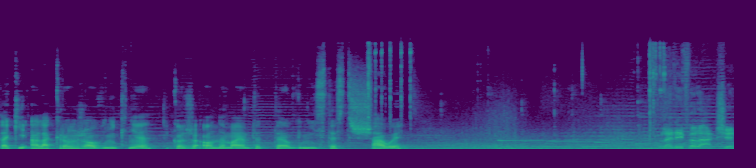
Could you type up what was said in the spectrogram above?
taki ala krążownik, nie? Tylko, że one mają te, te ogniste strzały. Ready for action.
